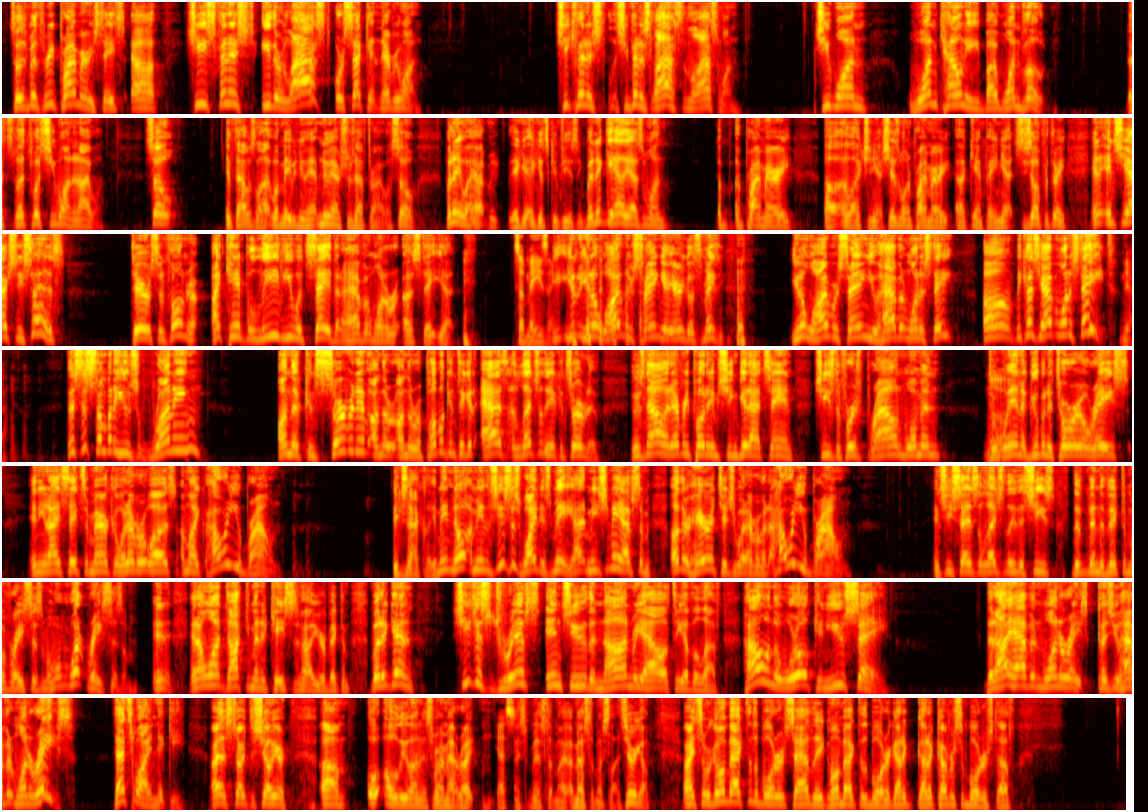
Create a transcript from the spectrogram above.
So there's been three primary states. Uh, she's finished either last or second in every one. She finished. She finished last in the last one. She won one county by one vote. That's that's what she won in Iowa. So if that was well, maybe New, New Hampshire was after Iowa. So, but anyway, I, it, it, gets confusing. But Nikki Haley hasn't won a, a primary uh, election yet. She hasn't won a primary uh, campaign yet. She's 0 for 3. And, and she actually says to Harrison Faulkner, I can't believe you would say that I haven't won a, a state yet. it's amazing. You, you, know why we're saying it? Aaron goes, it's amazing. You know why we're saying you haven't won a state? Uh, because you haven't won a state. Yeah. This is somebody who's running on the conservative, on the on the Republican ticket as allegedly a conservative, who's now at every podium she can get at saying she's the first brown woman to win a gubernatorial race in the United States of America, whatever it was. I'm like, how are you brown? Exactly. I mean, no, I mean, she's as white as me. I mean, she may have some other heritage or whatever, but how are you brown? And she says allegedly that she's been the victim of racism. What racism? And, and I want documented cases of how you're a victim. But again, she just drifts into the non reality of the left. How in the world can you say that I haven't won a race? Because you haven't won a race. That's why, Nikki. All right, let's start the show here. Um, oh, Leland is where I'm at, right? Yes. I messed up my I messed up my slides. Here we go. All right, so we're going back to the border. Sadly, going back to the border. Got to got to cover some border stuff.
